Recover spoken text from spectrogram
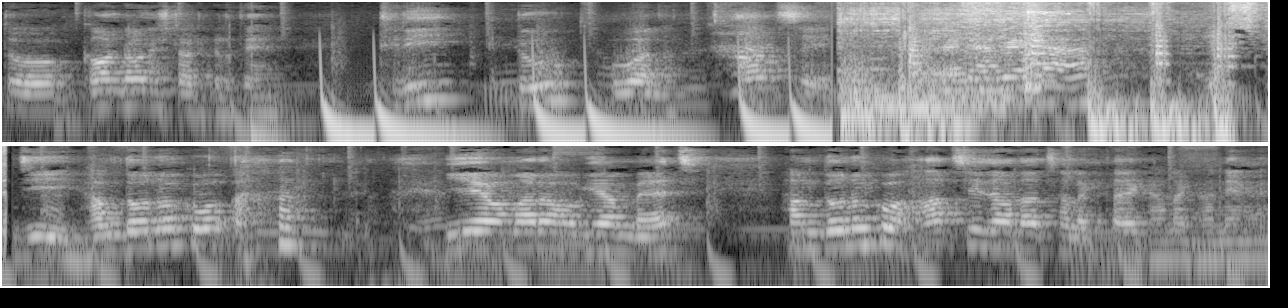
तो काउंट डाउन स्टार्ट करते हैं। थ्री टू वन हाथ से। जी हम दोनों को ये हमारा हो गया मैच हम दोनों को हाथ से ज़्यादा अच्छा लगता है खाना खाने में।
